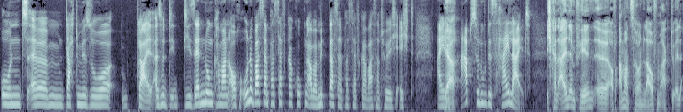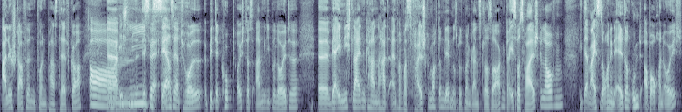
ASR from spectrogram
und ähm, dachte mir so, geil. Also die, die Sendung kann man auch ohne Bastian Pastewka gucken, aber mit Bastian Pastewka war es natürlich echt ein Ja. absolutes Highlight. Ich kann allen empfehlen, äh, auf Amazon laufen aktuell alle Staffeln von Pastewka. Oh, ich liebe Es ist sehr, es. sehr toll. Bitte guckt euch das an, liebe Leute. Äh, wer ihn nicht leiden kann, hat einfach was falsch gemacht im Leben, das muss man ganz klar sagen. Da ist was falsch gelaufen. Liegt ja meistens auch an den Eltern und aber auch an euch.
